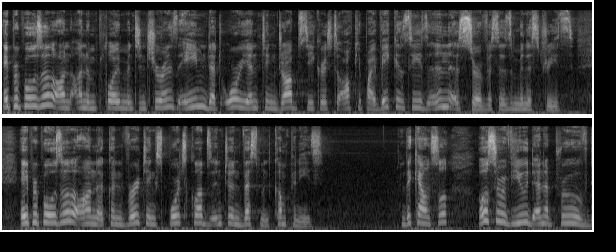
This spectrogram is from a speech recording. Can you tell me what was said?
A proposal on unemployment insurance aimed at orienting job seekers to occupy vacancies in services ministries. A proposal on converting sports clubs into investment companies. The Council also reviewed and approved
